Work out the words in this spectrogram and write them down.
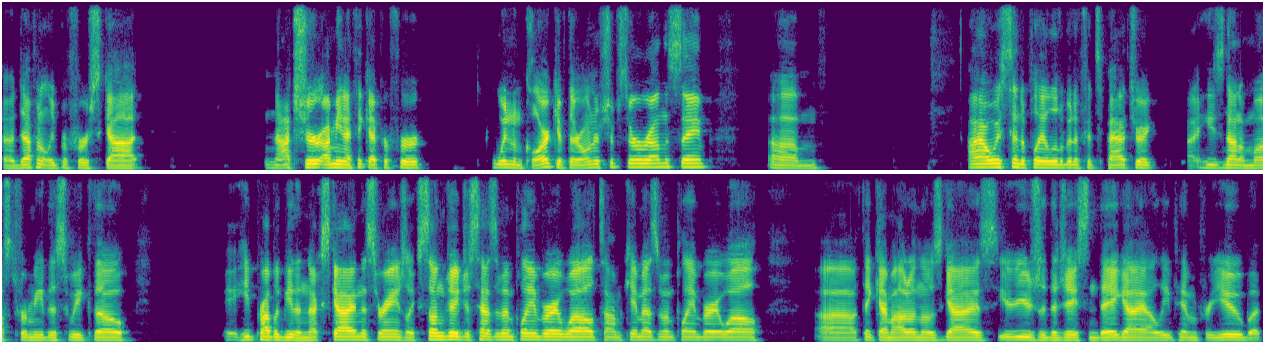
definitely prefer Scott. Not sure. I mean, I think I prefer Wyndham Clark if their ownerships are around the same. Um, I always tend to play a little bit of Fitzpatrick. Uh, he's not a must for me this week, though. He'd probably be the next guy in this range. Like Sungjae just hasn't been playing very well. Tom Kim hasn't been playing very well. Uh, I think I'm out on those guys. You're usually the Jason Day guy. I'll leave him for you. But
